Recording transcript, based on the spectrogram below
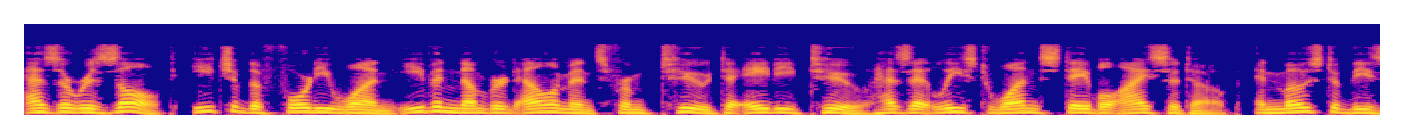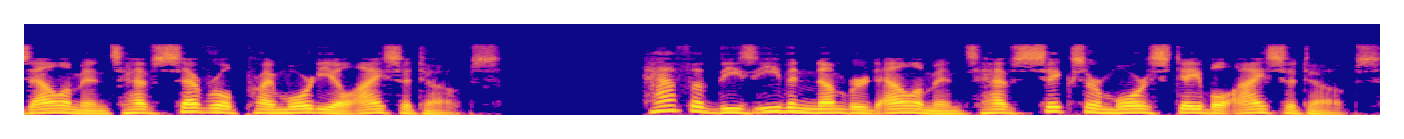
As a result, each of the 41 even-numbered elements from 2 to 82 has at least one stable isotope, and most of these elements have several primordial isotopes. Half of these even-numbered elements have six or more stable isotopes.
